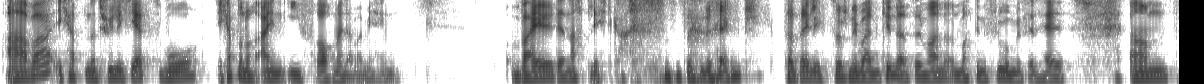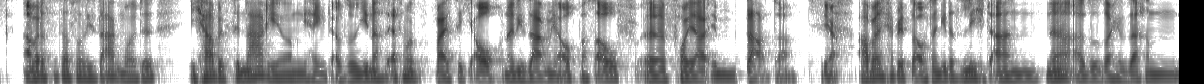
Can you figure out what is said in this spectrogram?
Aber ich habe natürlich jetzt, wo ich habe nur noch einen Eve-Rauchmelder bei mir hängen, weil der Nachtlicht kann. hängt tatsächlich zwischen den beiden Kinderzimmern und macht den Flur ein bisschen hell. Ähm, aber das ist das, was ich sagen wollte. Ich habe Szenarien angehängt. Also je nach, erstmal weiß ich auch, ne, die sagen mir auch, pass auf, äh, Feuer im da und da. Ja. Aber ich habe jetzt auch, dann geht das Licht an, ne? Also solche Sachen.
